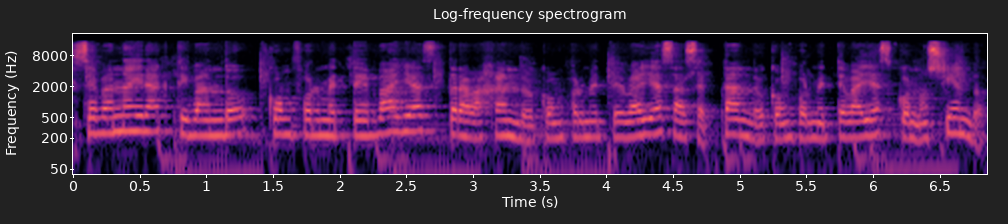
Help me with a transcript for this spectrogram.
se van a ir activando conforme te vayas trabajando, conforme te vayas aceptando, conforme te vayas conociendo.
